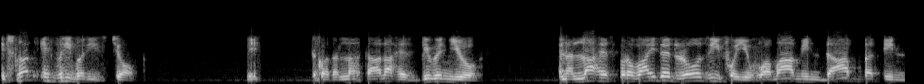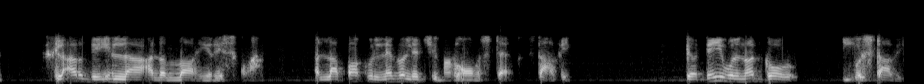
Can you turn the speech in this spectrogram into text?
it's not everybody's job. It- Because Allah Ta'ala has given you and Allah has provided rosy for you. وَمَا مِن دَابَّةٍ فِي الْأَرْضِ إِلَّا عَلَى اللَّهِ رِزْقُهَا Allah Pak will never let you go home sta- starving. Your day will not go you starving.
